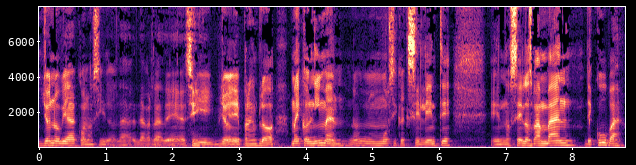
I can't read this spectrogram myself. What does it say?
yo no hubiera conocido, la, la verdad. ¿eh? Así, yo, eh, por ejemplo, Michael Nyman, ¿no? un músico excelente. Eh, no sé, los Bambán de Cuba.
